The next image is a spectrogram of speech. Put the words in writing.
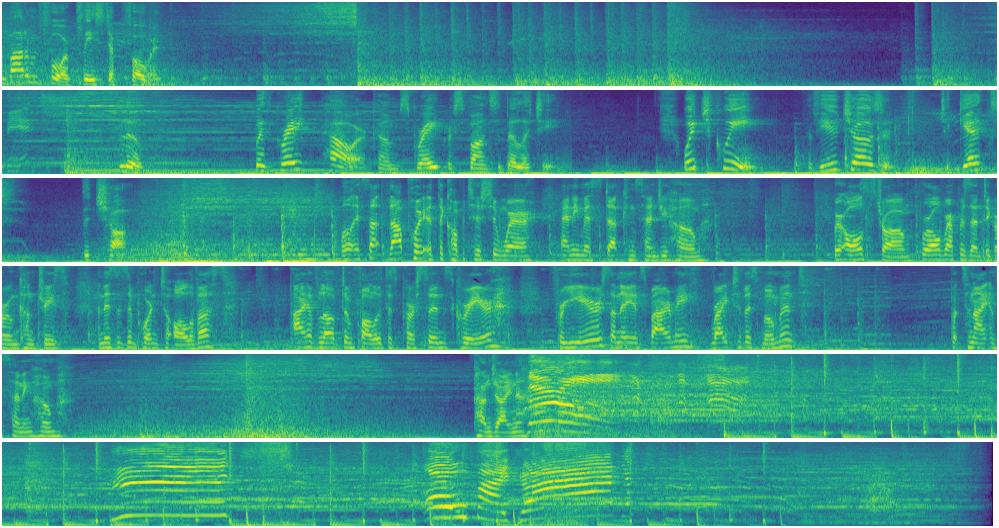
bottom four please step forward? Blu. With great power comes great responsibility. Which queen have you chosen to get the chop? Well, it's at that point at the competition where any misstep can send you home. We're all strong, we're all representing our own countries, and this is important to all of us. I have loved and followed this person's career for years, and they inspire me right to this moment. But tonight I'm sending home Pangina. Girl! Oh my god!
